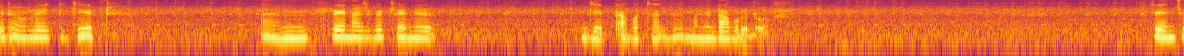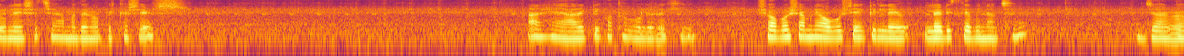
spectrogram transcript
এটা হলো একটি গেট অ্যান্ড ট্রেন আসবে ট্রেনের গেট আবার থাকবে মানে ডাবল ডোর ট্রেন চলে এসেছে, আমাদের অপেক্ষা শেষ. আর হ্যাঁ আরেকটি কথা বলে রাখি। সবার সামনে অবশ্যই একটি লেডিস ক্যাবিন আছে। যারা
